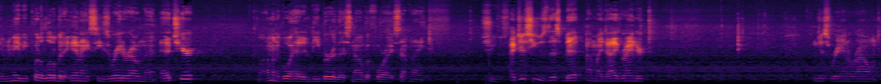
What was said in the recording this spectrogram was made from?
and maybe put a little bit of anti-seize right around the edge here. Well, I'm going to go ahead and deburr this now before I set my shoes. I just used this bit on my die grinder and just ran around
